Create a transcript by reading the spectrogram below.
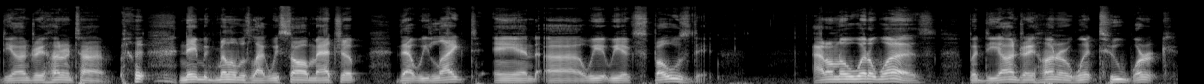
DeAndre Hunter time. Nate McMillan was like, we saw a matchup that we liked and uh, we we exposed it. I don't know what it was, but DeAndre Hunter went to work.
